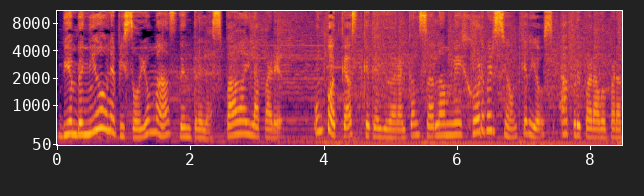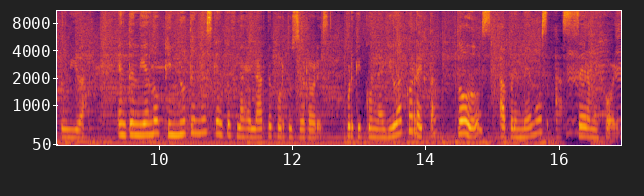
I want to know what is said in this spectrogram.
Bienvenido a un episodio más de Entre la Espada y la Pared, un podcast que te ayudará a alcanzar la mejor versión que Dios ha preparado para tu vida, entendiendo que no tienes que autoflagelarte por tus errores, porque con la ayuda correcta todos aprendemos a ser mejores.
